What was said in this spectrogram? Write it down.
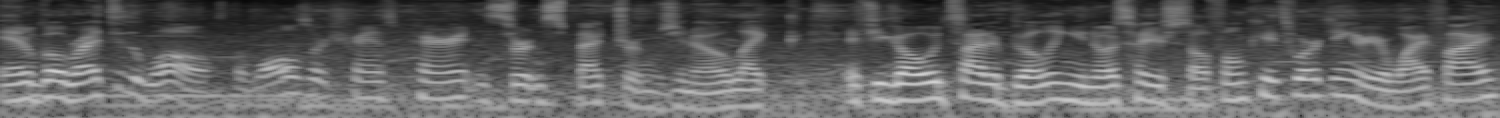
it'll go right through the walls. The walls are transparent in certain spectrums, you know. Like if you go inside a building, you notice how your cell phone keeps working or your Wi Fi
